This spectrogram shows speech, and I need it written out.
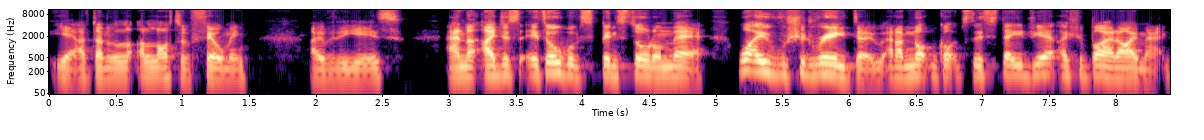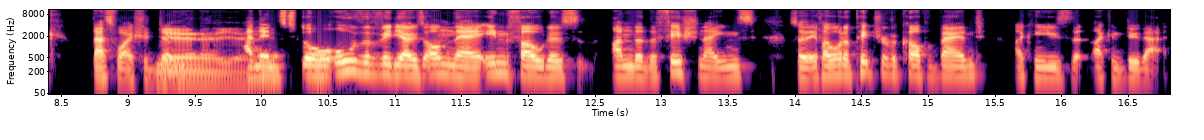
yeah, I've done a, a lot of filming over the years. And I- I just it's all been stored on there. What I should really do, and I've not got to this stage yet, I should buy an iMac. That's what I should do. Yeah, yeah. And then store all the videos on there in folders under the fish names. So if I want a picture of a copper band, I can use that. I can do that.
